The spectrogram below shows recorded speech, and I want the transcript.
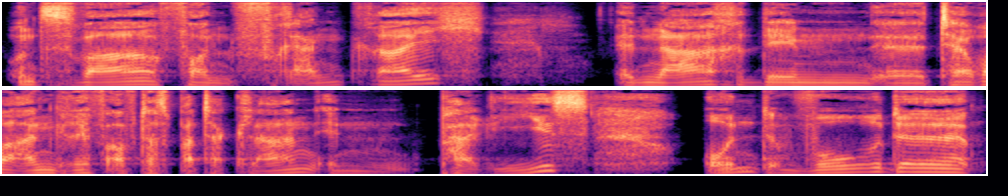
und zwar von Frankreich nach dem äh, Terrorangriff auf das Bataclan in Paris und wurde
